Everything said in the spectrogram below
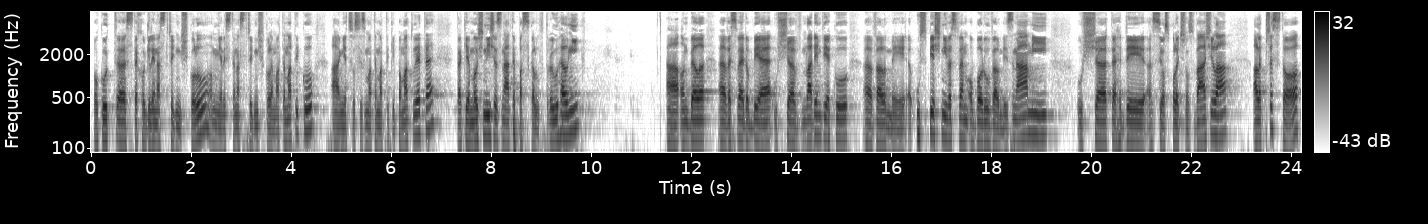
Pokud jste chodili na střední školu měli jste na střední škole matematiku a něco si z matematiky pamatujete, tak je možný, že znáte Pascalův trojuhelník. A on byl ve své době už v mladém věku velmi úspěšný ve svém oboru, velmi známý, už tehdy si ho společnost vážila, ale přesto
